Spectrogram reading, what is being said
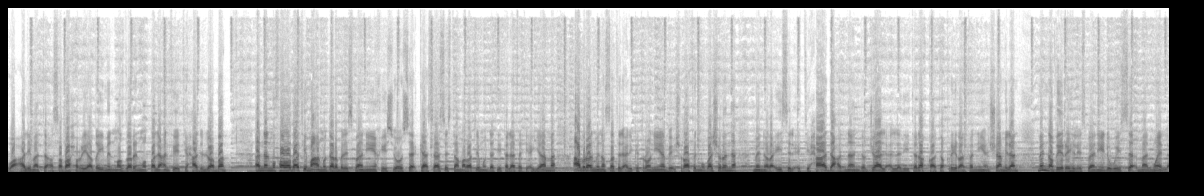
وعلمت الصباح الرياضي من مصدر مطلع في اتحاد اللعبة أن المفاوضات مع المدرب الإسباني خيسيوس كاساس استمرت لمدة ثلاثة أيام عبر المنصة الإلكترونية بإشراف مباشر من رئيس الاتحاد عدنان درجال الذي تلقى تقريرا فنيا شاملا من نظيره الإسباني لويس مانويل.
